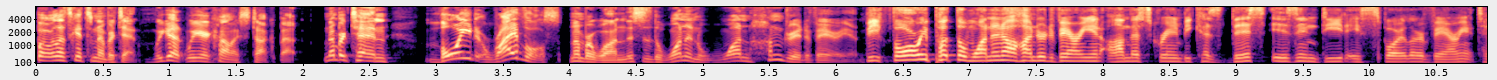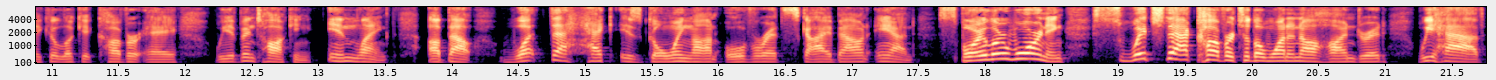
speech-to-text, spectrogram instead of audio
But let's get to number 10. We got we got comics to talk about. Number 10, Void Rivals. Number 1. This is the 1 in 100 variant. Before we put the 1 in 100 variant on the screen, because this is indeed a spoiler variant, take a look at cover A. We have been talking in length about what the heck is going on over at Skybound. And spoiler warning, switch that cover to the 1 in 100. We have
